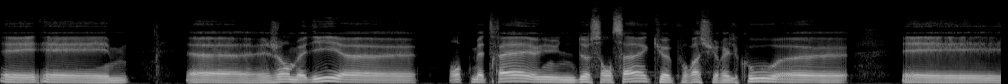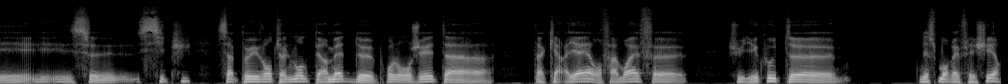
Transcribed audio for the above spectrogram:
Et, et euh, Jean me dit, euh, on te mettrait une 205 pour assurer le coup. euh, et si tu, ça peut éventuellement te permettre de prolonger ta, carrière. Enfin bref, euh, je lui dis, écoute, euh, laisse-moi réfléchir.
